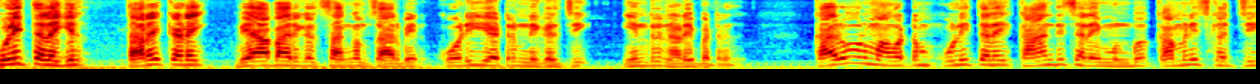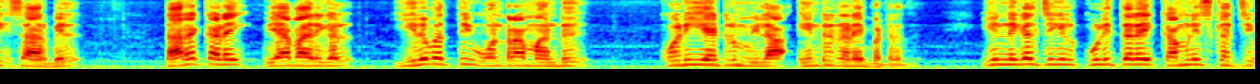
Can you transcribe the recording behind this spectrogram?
குளித்தலையில் தரைக்கடை வியாபாரிகள் சங்கம் சார்பில் கொடியேற்றும் நிகழ்ச்சி இன்று நடைபெற்றது. கரூர் மாவட்டம் குளித்தலை காந்தி சிலை முன்பு கம்யூனிஸ்ட் கட்சி சார்பில் தரக்கடை வியாபாரிகள் இருபத்தி ஒன்றாம் ஆண்டு கொடியேற்றும் விழா இன்று நடைபெற்றது. இந்நிகழ்ச்சியில் குளித்தலை கம்யூனிஸ்ட் கட்சி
